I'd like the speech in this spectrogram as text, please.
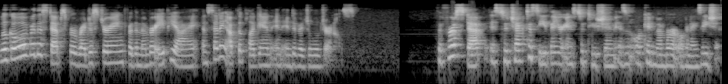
we'll go over the steps for registering for the member API and setting up the plugin in individual journals. The first step is to check to see that your institution is an ORCID member organization.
